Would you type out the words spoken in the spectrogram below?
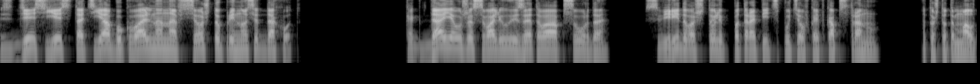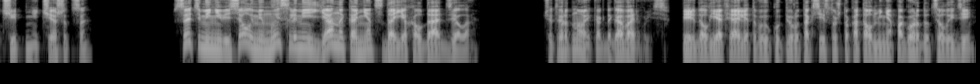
Здесь есть статья буквально на все, что приносит доход. Когда я уже свалю из этого абсурда? Свиридова, что ли, поторопить с путевкой в кап-страну? А то что-то молчит, не чешется. С этими невеселыми мыслями я, наконец, доехал до отдела. Четвертной, как договаривались. Передал я фиолетовую купюру таксисту, что катал меня по городу целый день.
